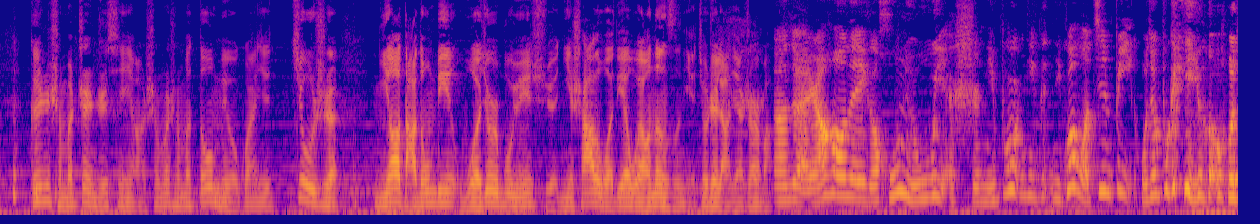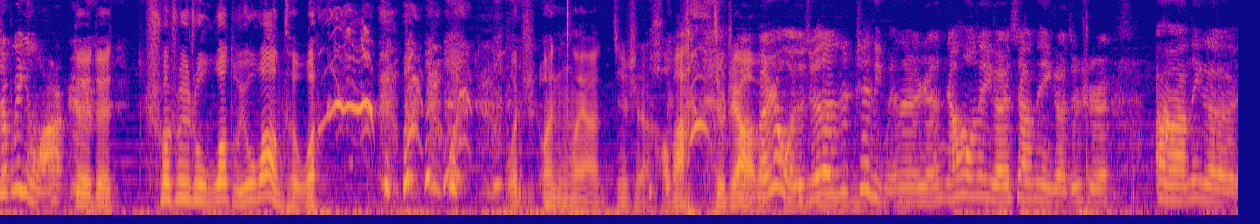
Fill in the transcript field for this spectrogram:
跟什么政治信仰、什么什么都没有关系，就是你要打冬兵，我就是不允许你杀了我爹，我要弄死你，就这两件事儿嘛。嗯，对，然后那个红女巫也是，你不你你关我禁闭，我就不跟你我就不跟你玩儿。对对，说出一句 What do you want？我我我我只我哎呀，真是好吧，就这样吧。反正我就觉得这这里面的人，然后那个像那个就是啊、那个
